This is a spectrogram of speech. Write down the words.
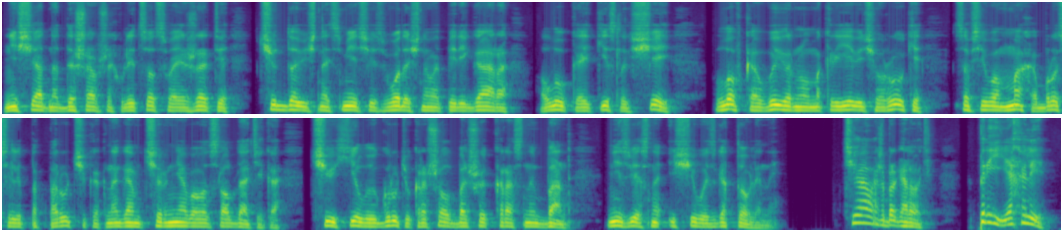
нещадно дышавших в лицо своей жертве чудовищной смесью из водочного перегара, лука и кислых щей, ловко вывернул Макриевичу руки, со всего маха бросили подпоручика к ногам чернявого солдатика, чью хилую грудь украшал большой красный бант, неизвестно из чего изготовленный. «Чего, ваш благородь? Приехали!»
